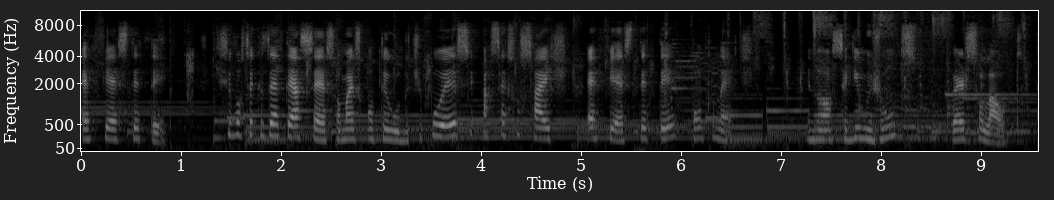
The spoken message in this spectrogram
FSTT. E se você quiser ter acesso a mais conteúdo tipo esse, acesse o site fstt.net. E nós seguimos juntos, verso lauto.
